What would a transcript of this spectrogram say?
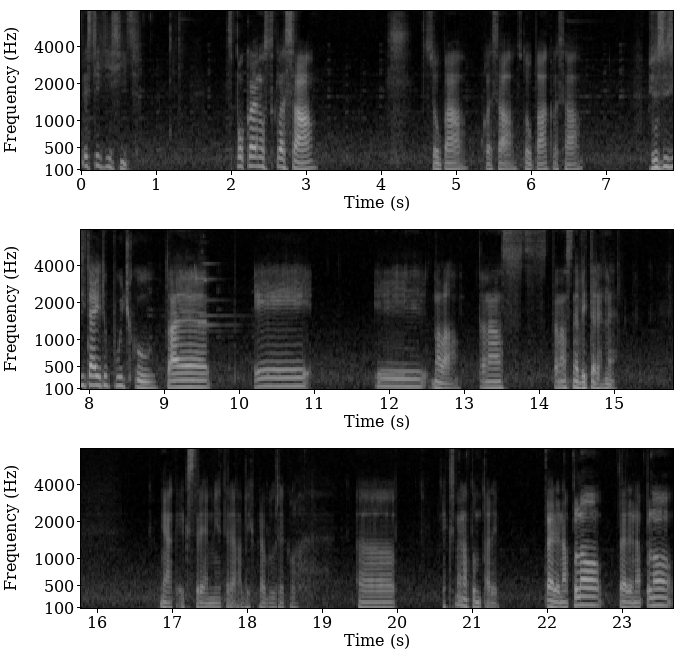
200 tisíc. Spokojenost klesá. Stoupá, klesá, stoupá, klesá. Můžeme si vzít tady tu půjčku, ta je i, i malá. Ta nás, ta nás nevytrhne. Nějak extrémně teda, abych pravdu řekl. Uh, jak jsme na tom tady? To jde naplno, to jde naplno.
